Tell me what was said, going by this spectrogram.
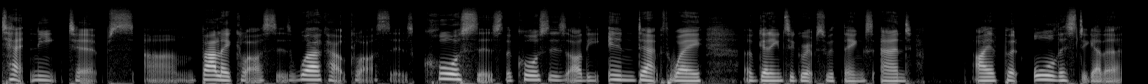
technique tips, um, ballet classes, workout classes, courses. The courses are the in depth way of getting to grips with things. And I have put all this together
